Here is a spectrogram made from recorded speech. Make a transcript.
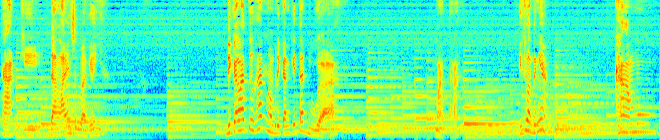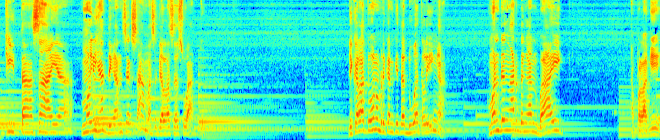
kaki, dan lain sebagainya. Dikala Tuhan memberikan kita dua mata, itu artinya kamu, kita, saya melihat dengan seksama segala sesuatu. Dikala Tuhan memberikan kita dua telinga, mendengar dengan baik, apalagi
